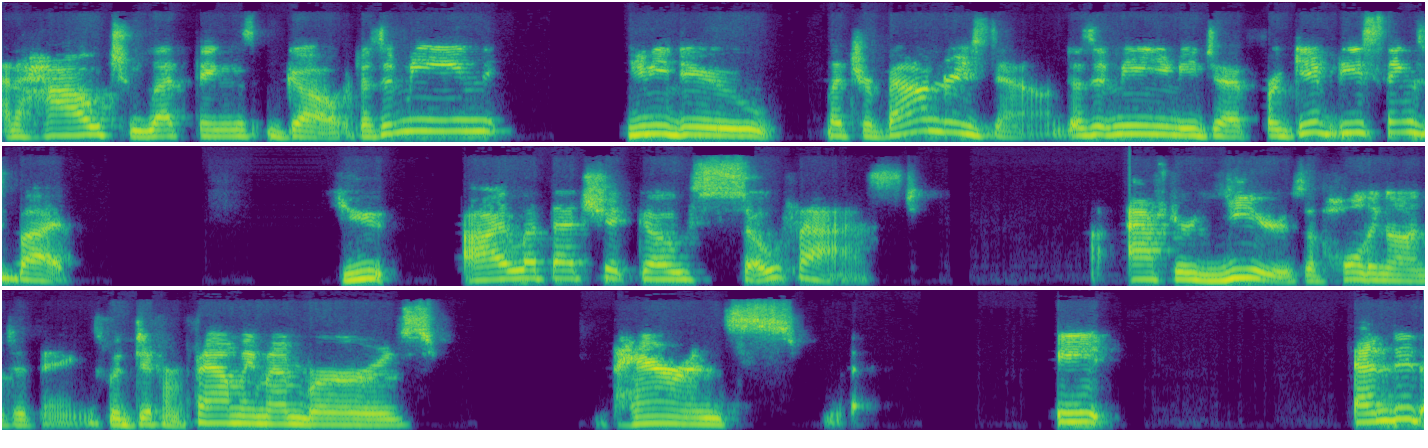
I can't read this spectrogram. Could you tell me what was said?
and how to let things go. Doesn't mean you need to let your boundaries down. Doesn't mean you need to forgive these things, but you, I let that shit go so fast after years of holding on to things with different family members, parents. It ended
